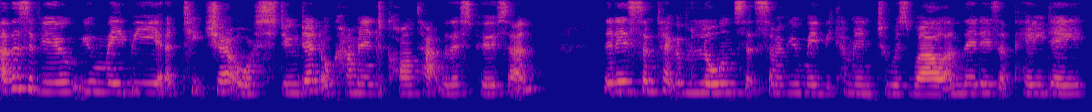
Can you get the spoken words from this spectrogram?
others of you, you may be a teacher or a student or coming into contact with this person. There is some type of loans that some of you may be coming into as well, and there is a payday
